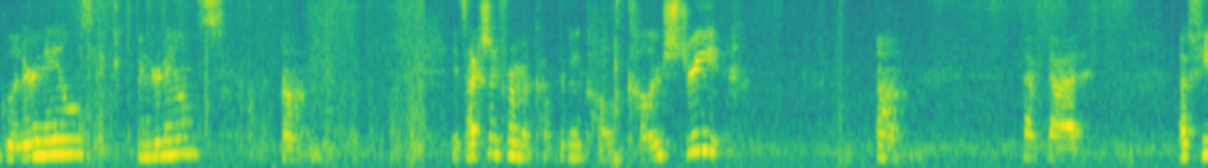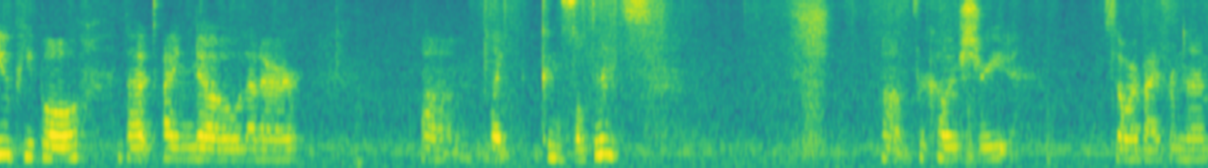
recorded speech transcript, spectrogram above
glitter nails, like fingernails. Um, it's actually from a company called Color Street. Um, I've got a few people that I know that are um, like consultants um, for Color Street. So I buy from them.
